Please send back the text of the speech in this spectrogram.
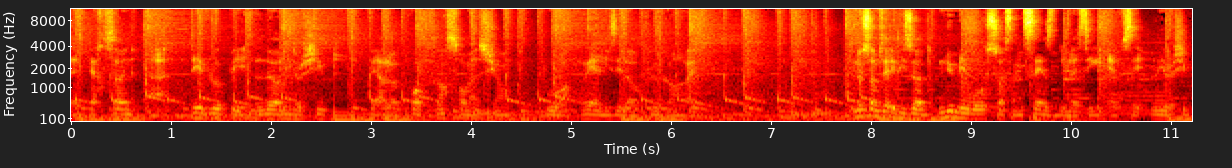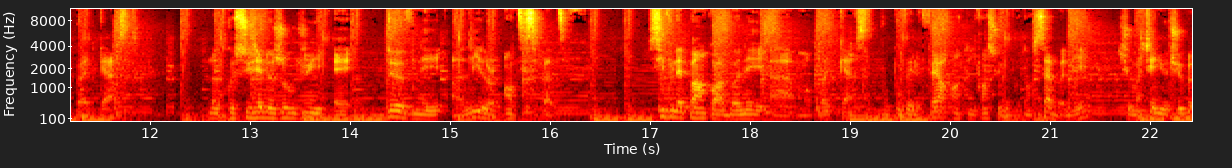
les personnes à développer leur leadership vers leur propre transformation pour réaliser leur plus grand rêve. Nous sommes à l'épisode numéro 76 de la série FC Leadership Podcast. Notre sujet d'aujourd'hui est Devenez un leader anticipatif. Si vous n'êtes pas encore abonné à mon podcast, vous pouvez le faire en cliquant sur le bouton s'abonner sur ma chaîne YouTube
